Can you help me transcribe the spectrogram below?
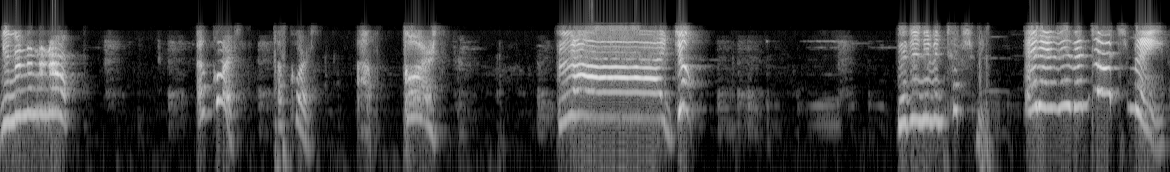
No, no, no, no, no! Of course. Of course. Of course! Fly! Jump! They didn't even touch me. They didn't even touch me!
